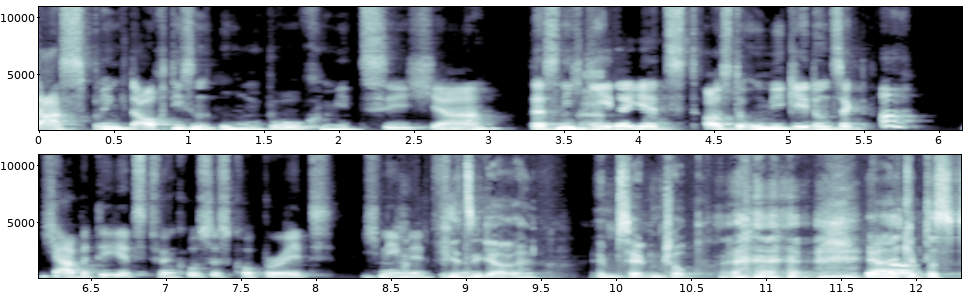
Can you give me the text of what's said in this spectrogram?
das bringt auch diesen Umbruch mit sich, ja. Dass nicht ja. jeder jetzt aus der Uni geht und sagt, ah, ich arbeite jetzt für ein großes Corporate. Ich nehme 40 Jahre im selben Job. ja, genau. ich glaube, dass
